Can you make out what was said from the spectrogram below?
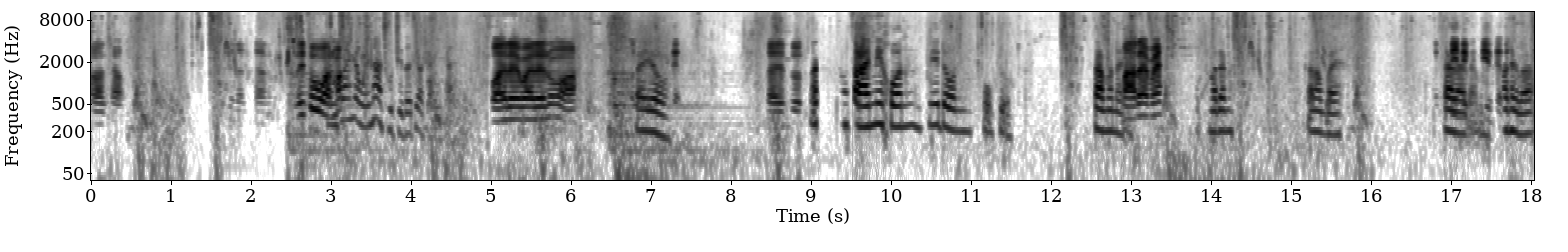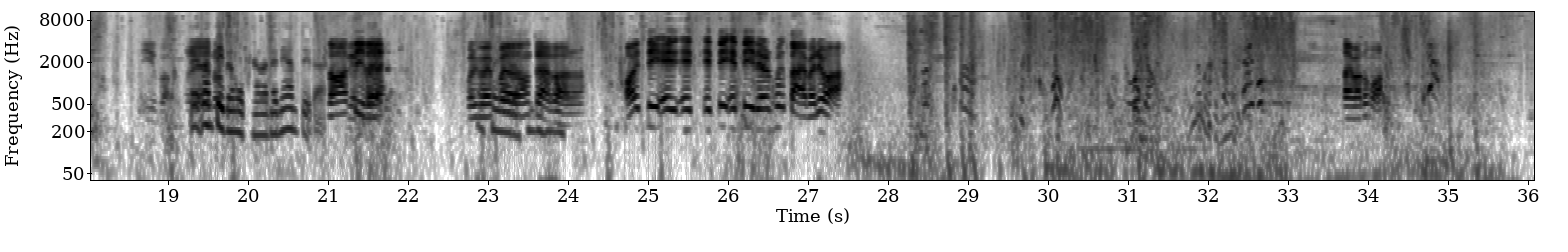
ตอนเช้า เชิญทาง ได้สู้กัน 本 มั้ง 官认为那处值得调查一番。 ไวเลยไวเลยรู้หมอ ไปอยู่ ใจสุด ทางซ้ายมีคนนี่โดนผูกอยู่ ตามมาหน่อย มาได้ไหม มาได้ไหม กำลังไป ได้ ตี แล้ว หนึ่งตีเสร็จ มาถึงแล้ว นี่บอก เอ เอ้ย อ อันติดไปหมดยังแต่นี่อันติดได้ รอตีเลยมันไวเปอร์ต้องจ่ายก่อนนะอ๋อไอตีไอไอไอตีไอตีเดี๋ยวมันเพิ่งตายไปด้วยว่ะ 我养死那么容 ตายมาแล้วหมอ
